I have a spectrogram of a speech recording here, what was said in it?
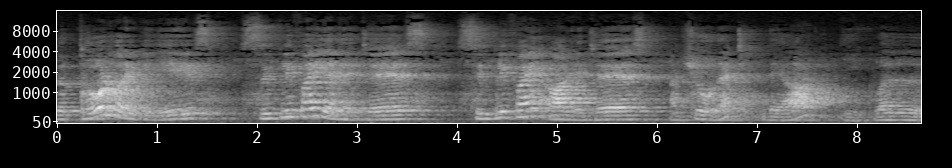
The third variety is simplify LHS, simplify RHS and show that they are equal.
